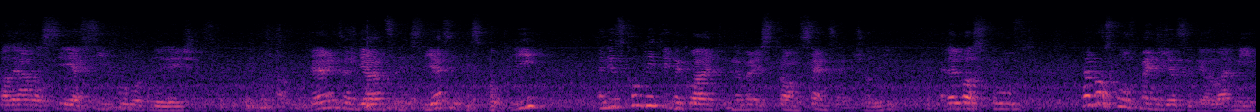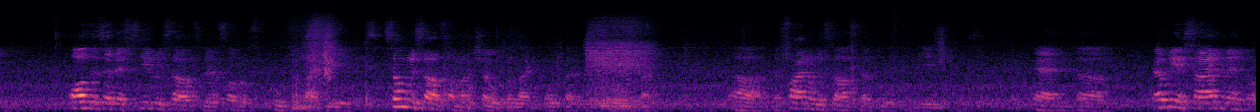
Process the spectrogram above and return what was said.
Are there other ZFC provable relations between the? And the answer is yes, it is complete. And it's complete in a quite, in a very strong sense actually. And that was proved, that was proved many years ago. I mean, all the ZFC results were sort of proved by the 80s. Some results are much older, like but uh, the final results in the 80s. And uh, every assignment of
